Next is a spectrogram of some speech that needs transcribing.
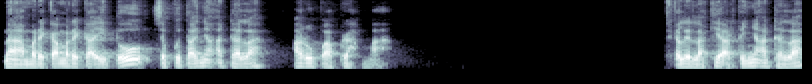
Nah, mereka-mereka itu sebutannya adalah arupa Brahma. Sekali lagi artinya adalah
